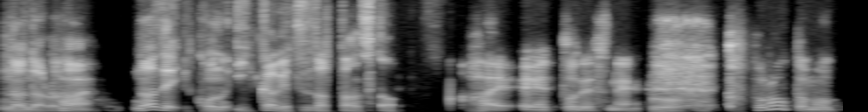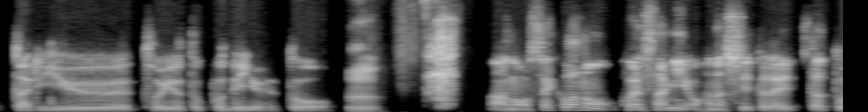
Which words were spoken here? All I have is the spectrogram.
なんだろうな、はいなぜこの1ヶ月だったんですか？はい。えーっとですね。取ろうと思った理由というところで言うと、うんあの、先ほどあの小林さんにお話しいただいた通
